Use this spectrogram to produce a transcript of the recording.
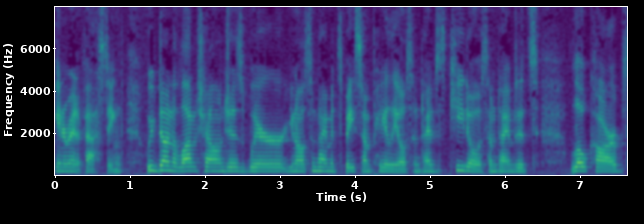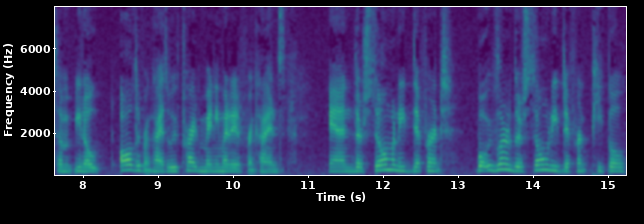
intermittent fasting. We've done a lot of challenges where, you know, sometimes it's based on paleo, sometimes it's keto, sometimes it's low carb, some, you know, all different kinds. We've tried many, many different kinds. And there's so many different, what we've learned, there's so many different people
